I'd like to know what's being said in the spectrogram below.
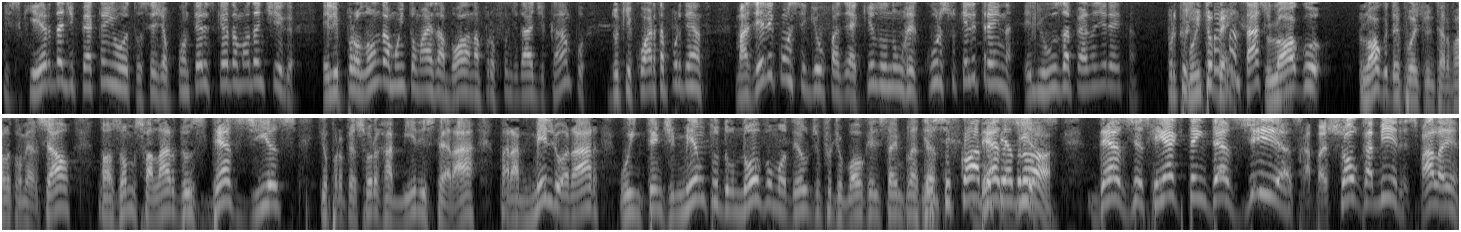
esquerda de pé canhoto, ou seja, o ponteiro esquerdo é moda antiga. Ele prolonga muito mais a bola na profundidade de campo do que corta por dentro. Mas ele conseguiu fazer aquilo num recurso que ele treina. Ele usa a perna direita. Porque o muito bem. fantástico. Logo, Logo depois do intervalo comercial, nós vamos falar dos 10 dias que o professor Ramires terá para melhorar o entendimento do novo modelo de futebol que ele está implantando. E o Cicobi, dez Pedro? Dias. 10 dias. Quem é que tem 10 dias, rapaz? Só o Ramires. Fala aí.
